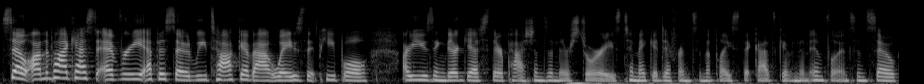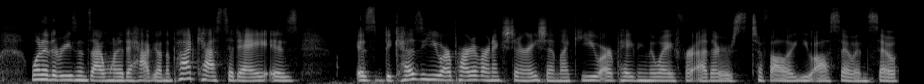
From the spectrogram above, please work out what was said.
So on the podcast, every episode, we talk about ways that people are using their gifts, their passions, and their stories to make a difference in the place that God's given them influence. And so one of the reasons I wanted to have you on the podcast today is is because you are part of our next generation like you are paving the way for others to follow you also. And so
